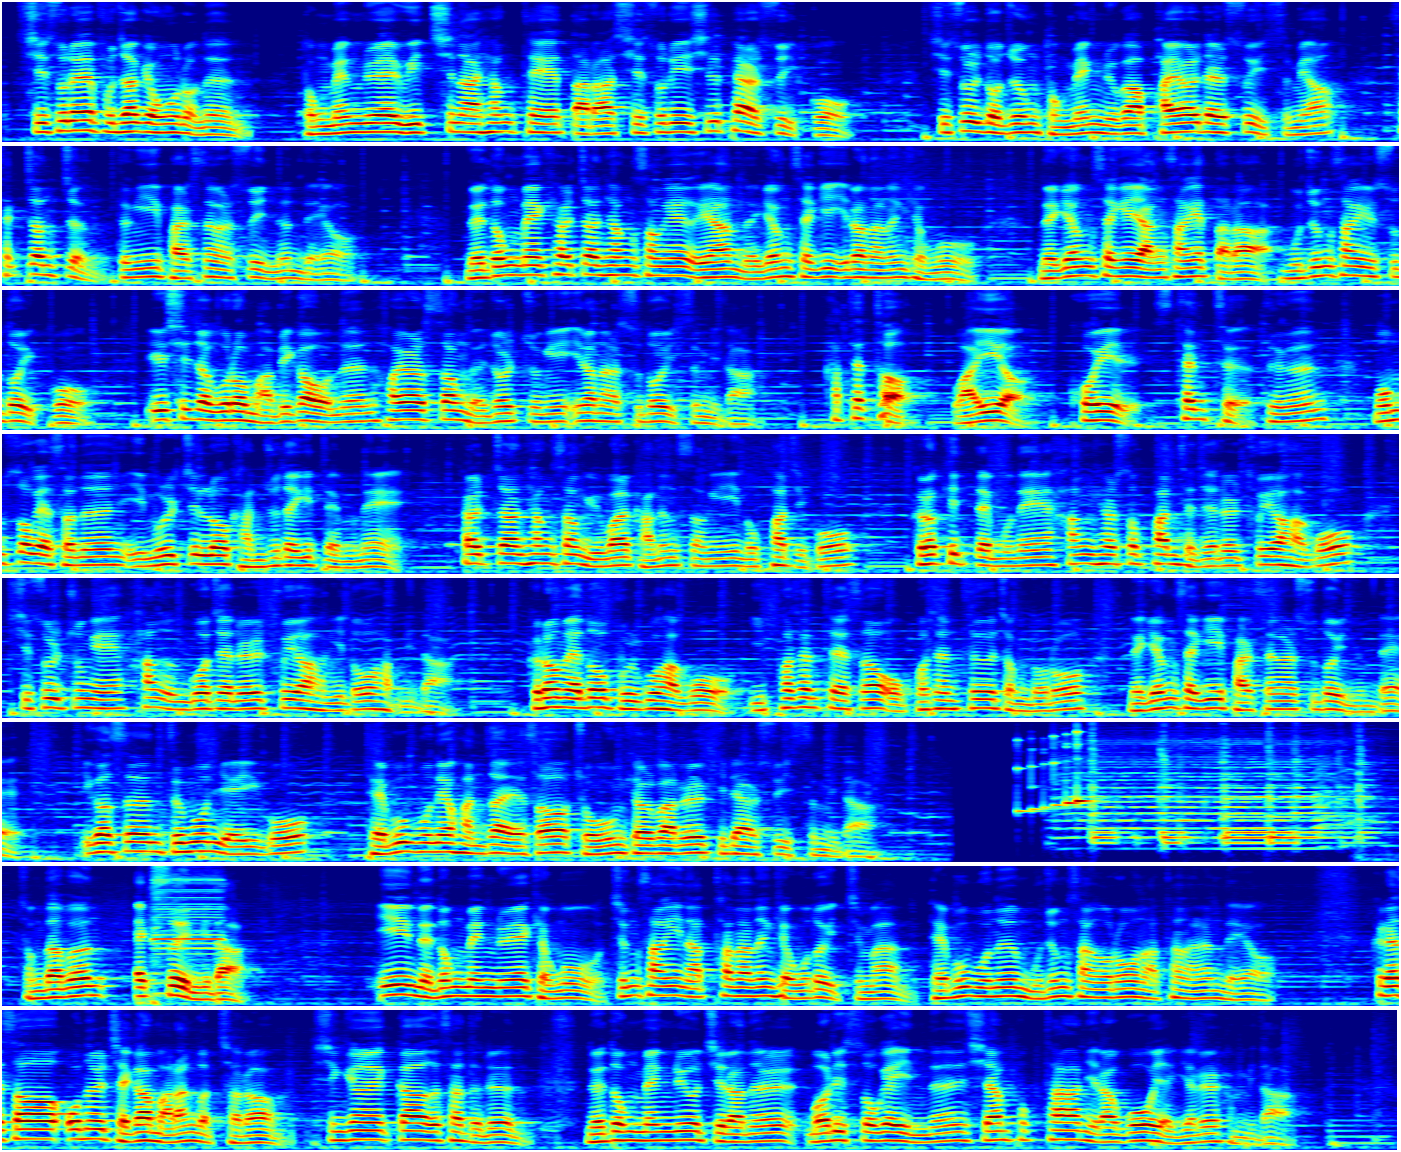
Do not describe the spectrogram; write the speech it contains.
시술의 부작용으로는 동맥류의 위치나 형태에 따라 시술이 실패할 수 있고 시술 도중 동맥류가 파열될 수 있으며 색전증 등이 발생할 수 있는데요. 뇌동맥 혈전 형성에 의한 뇌경색이 일어나는 경우 뇌경색의 양상에 따라 무증상일 수도 있고 일시적으로 마비가 오는 허혈성 뇌졸중이 일어날 수도 있습니다. 카테터, 와이어, 코일, 스텐트 등은 몸속에서는 이물질로 간주되기 때문에 혈전 형성 유발 가능성이 높아지고 그렇기 때문에 항혈소판 제제를 투여하고 시술 중에 항응고제를 투여하기도 합니다. 그럼에도 불구하고 2%에서 5% 정도로 뇌경색이 발생할 수도 있는데 이것은 드문 예이고 대부분의 환자에서 좋은 결과를 기대할 수 있습니다. 정답은 X입니다. 이 뇌동맥류의 경우 증상이 나타나는 경우도 있지만 대부분은 무증상으로 나타나는데요. 그래서 오늘 제가 말한 것처럼 신경외과 의사들은 뇌동맥류 질환을 머릿속에 있는 시한폭탄이라고 얘기를 합니다.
